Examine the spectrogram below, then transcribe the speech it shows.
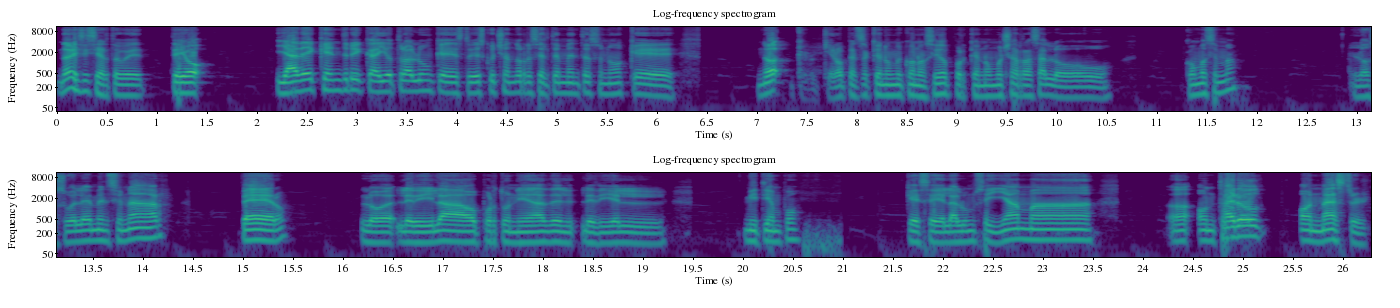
no, sí es cierto, güey. Te digo, ya de Kendrick hay otro álbum que estoy escuchando recientemente, es uno que. No, quiero pensar que no me he conocido porque no mucha raza lo. ¿Cómo se llama? lo suele mencionar, pero lo, le di la oportunidad, le di el, mi tiempo, que es, el álbum se llama uh, Untitled Unmastered.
